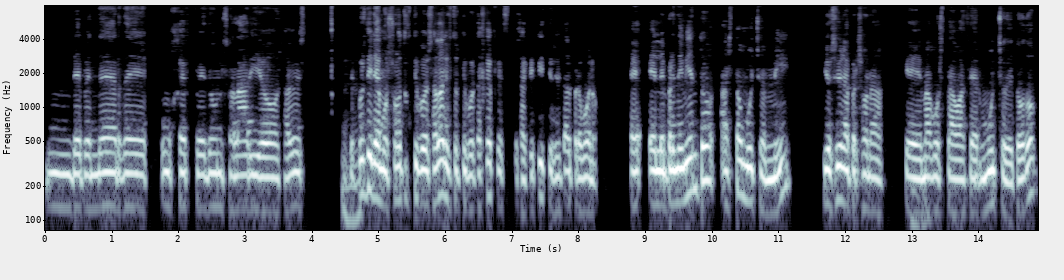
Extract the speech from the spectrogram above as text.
mm, depender de un jefe, de un salario, ¿sabes? ujú, Después diremos, son otros tipos de salarios, otros tipos de jefes, de sacrificios y tal, pero bueno, eh, el emprendimiento ha estado mucho en mí. Yo soy una persona que me ha gustado hacer mucho de todo.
